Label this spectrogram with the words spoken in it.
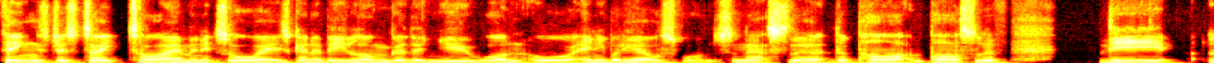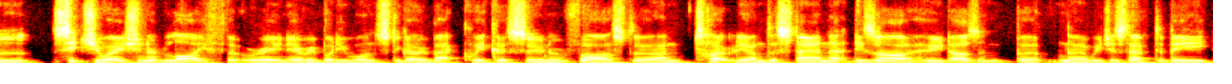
things just take time and it's always going to be longer than you want or anybody else wants. And that's the the part and parcel of the l- situation of life that we're in. Everybody wants to go back quicker sooner and faster. And totally understand that desire. Who doesn't? But no we just have to be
